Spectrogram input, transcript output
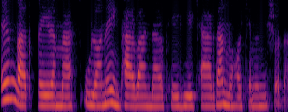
انقدر غیر مسئولانه این پرونده رو پیگیری کردن محاکمه می‌شدن.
